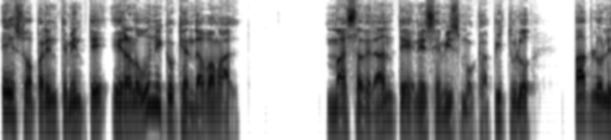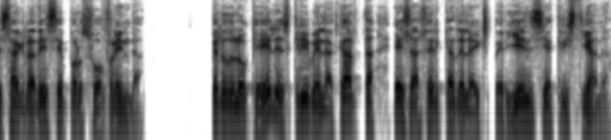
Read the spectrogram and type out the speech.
Eso aparentemente era lo único que andaba mal. Más adelante, en ese mismo capítulo, Pablo les agradece por su ofrenda. Pero de lo que él escribe en la carta es acerca de la experiencia cristiana.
